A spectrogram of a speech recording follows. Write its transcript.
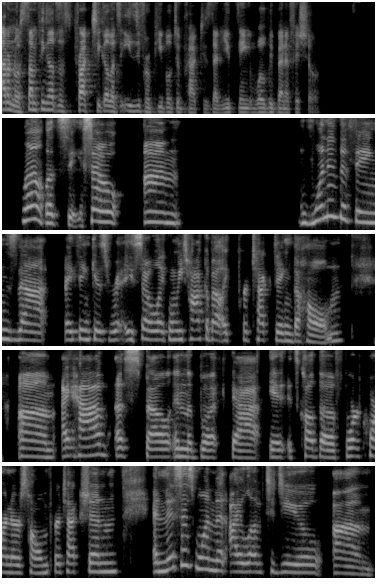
I don't know, something else that's practical, that's easy for people to practice that you think will be beneficial? Well, let's see. So, um, one of the things that I think is re- so like when we talk about like protecting the home, um, I have a spell in the book that it, it's called the Four Corners Home Protection, and this is one that I love to do. Um,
